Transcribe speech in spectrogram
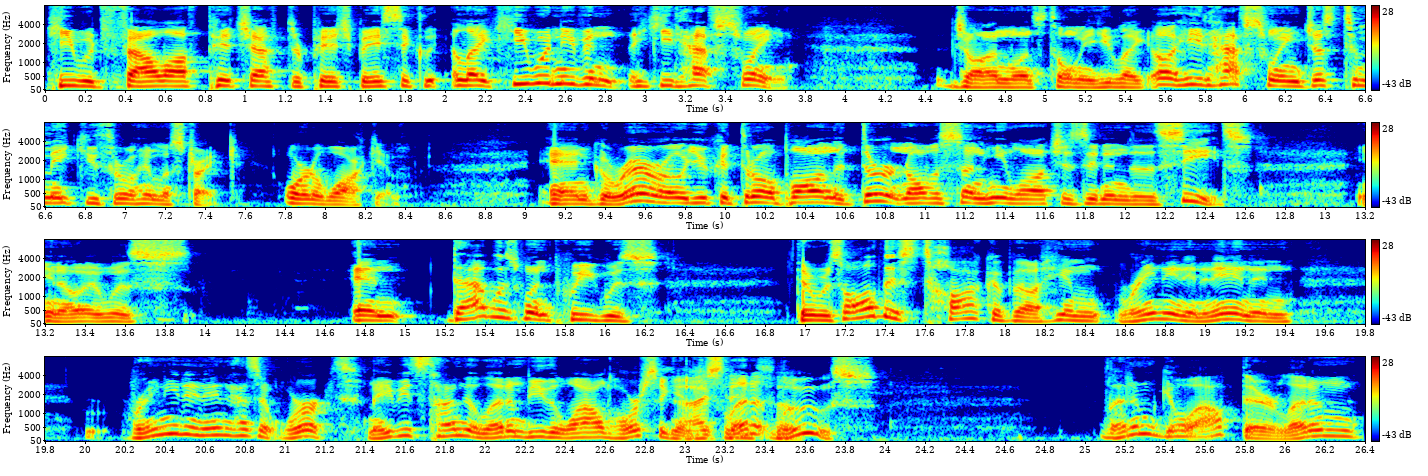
He would foul off pitch after pitch, basically. Like he wouldn't even like, he'd half swing. John once told me he like oh he'd half swing just to make you throw him a strike or to walk him. And Guerrero, you could throw a ball in the dirt, and all of a sudden he launches it into the seats. You know, it was, and that was when Puig was. There was all this talk about him reining it in, and reining it in hasn't worked. Maybe it's time to let him be the wild horse again. Just let it so. loose. Let him go out there. Let him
